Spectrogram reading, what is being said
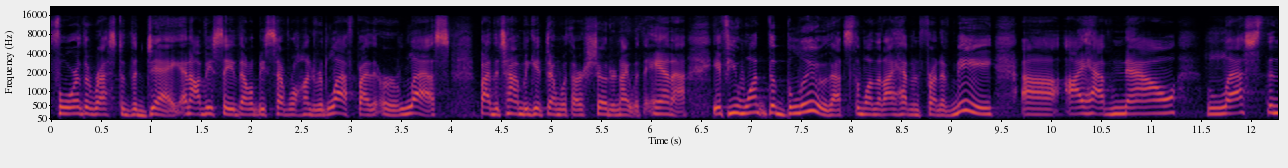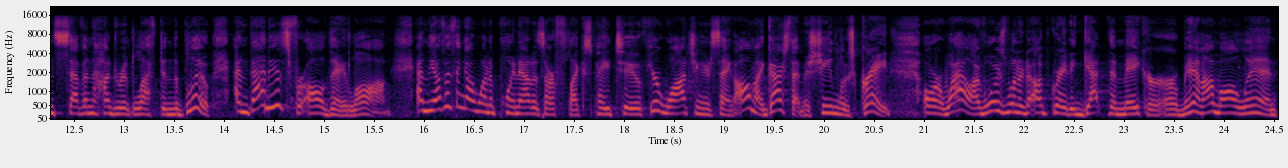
for the rest of the day. And obviously that'll be several hundred left by the, or less by the time we get done with our show tonight with Anna. If you want the blue, that's the one that I have in front of me. Uh, I have now less than 700 left in the blue. And that is for all day long. And the other thing I want to point out is our FlexPay too. If you're watching, and you're saying, oh my gosh, that machine looks great. Or wow, I've always wanted to upgrade and get the maker. Or man, I'm all in.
